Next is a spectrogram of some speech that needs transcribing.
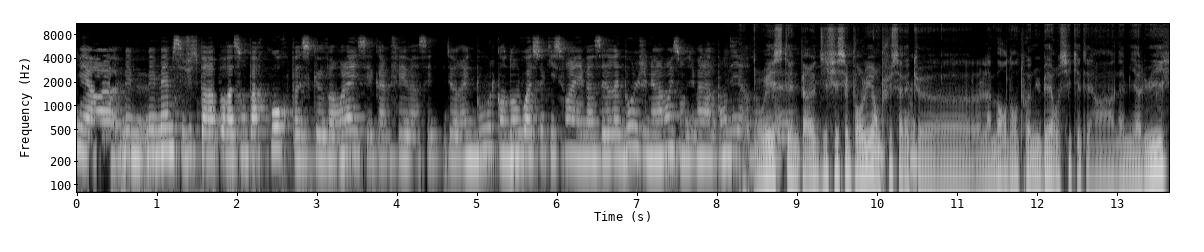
mais, euh, mais, mais même c'est juste par rapport à son parcours, parce que enfin, voilà, il s'est quand même fait évincer de Red Bull. Quand on voit ceux qui se font évincer de Red Bull, généralement ils ont du mal à rebondir. oui, c'était une euh, période difficile pour lui, en plus avec euh, la mort d'Antoine Hubert aussi, qui était un, ami à lui.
